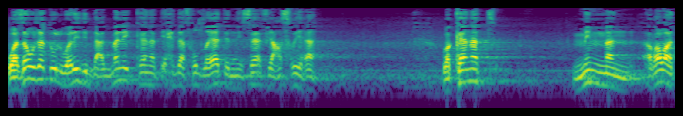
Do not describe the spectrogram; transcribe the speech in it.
وزوجة الوليد بن عبد الملك كانت إحدى فضليات النساء في عصرها. وكانت ممن روت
